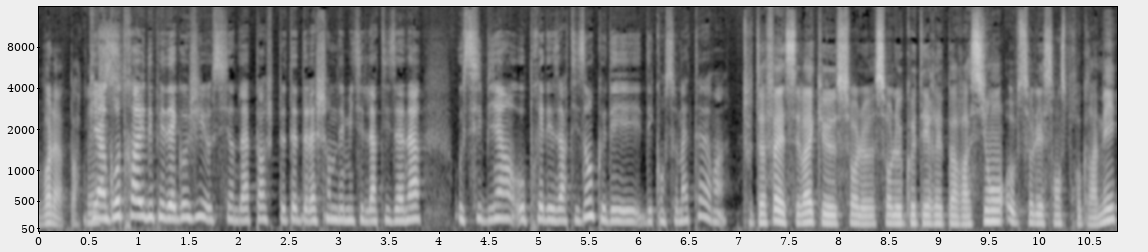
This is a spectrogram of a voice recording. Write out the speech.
Voilà, par Puis il y a un contre, gros travail de pédagogie aussi hein, de la part peut-être de la Chambre des métiers de l'artisanat, aussi bien auprès des artisans que des, des consommateurs. Tout à fait. C'est vrai que sur le, sur le côté réparation, obsolescence programmée,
